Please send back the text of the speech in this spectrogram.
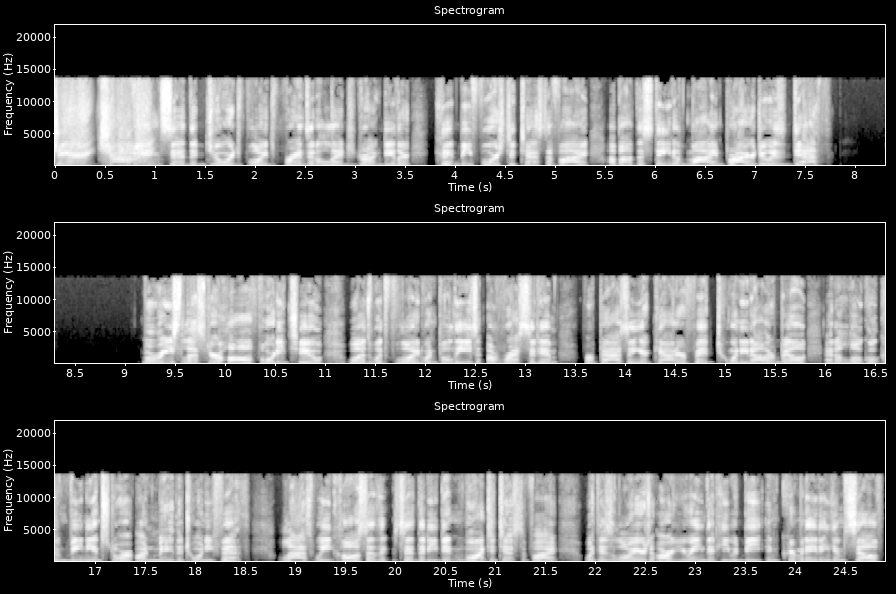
Derek Chauvin said that George Floyd's friends and alleged drug dealer could be forced to testify about the state of mind prior to his death. Morries Lester Hall, 42, was with Floyd when police arrested him for passing a counterfeit $20 bill at a local convenience store on May the 25th. Last week, Hall said that, said that he didn't want to testify, with his lawyers arguing that he would be incriminating himself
